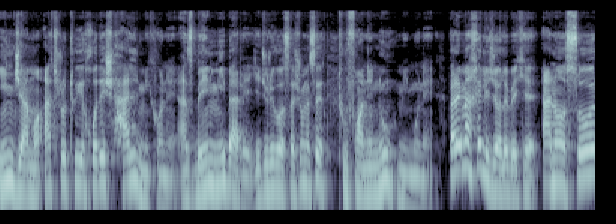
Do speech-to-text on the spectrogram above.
این جماعت رو توی خودش حل می‌کنه از بین می‌بره. یه جوری واسهشون مثل طوفان نوح میمونه. برای من خیلی جالبه که عناصر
